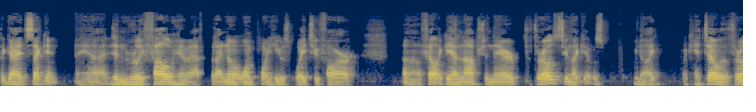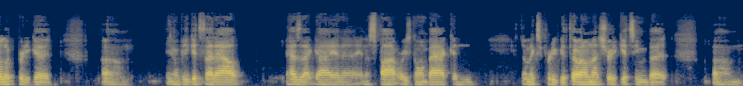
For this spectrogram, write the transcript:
The guy at second, and I didn't really follow him after, but I know at one point he was way too far. Uh, felt like he had an option there. The throw seemed like it was, you know, I I can't tell. The throw looked pretty good. Um, you know, but he gets that out, has that guy in a in a spot where he's going back and you know, makes a pretty good throw. I'm not sure he gets him, but um,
